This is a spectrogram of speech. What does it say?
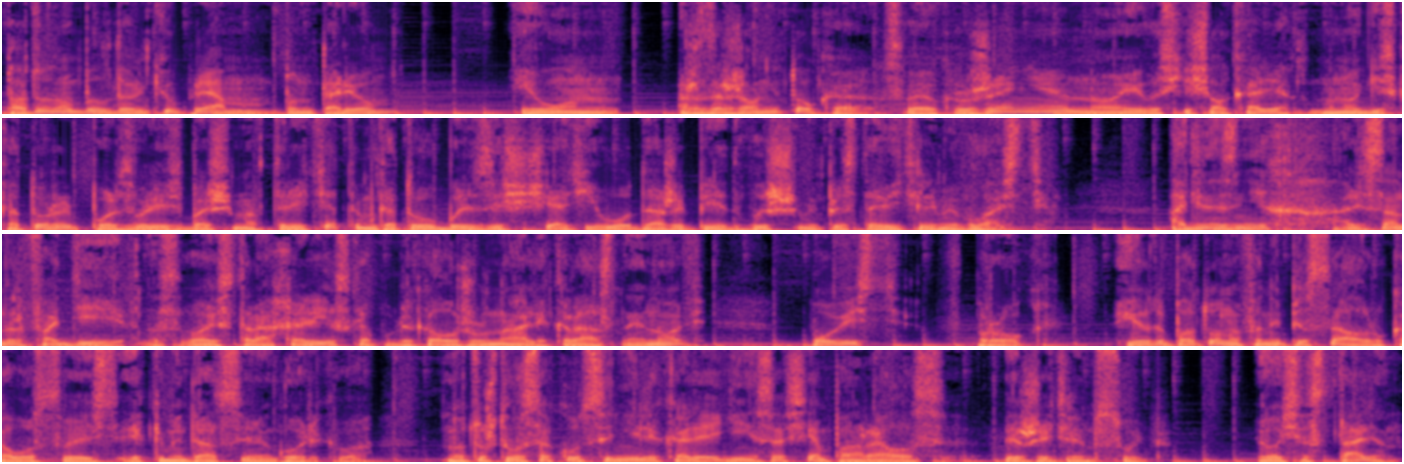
Платонов был довольно упрямым бунтарем, и он раздражал не только свое окружение, но и восхищал коллег, многие из которых пользовались большим авторитетом, готовы были защищать его даже перед высшими представителями власти. Один из них, Александр Фадеев, на свой страх и риск опубликовал в журнале «Красная новь» повесть «Впрок». Ее-то Платонов и написал, руководствуясь рекомендациями Горького. Но то, что высоко ценили коллеги, не совсем понравилось держителям судьб. Иосиф Сталин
